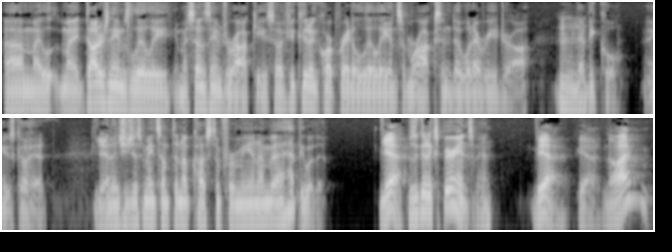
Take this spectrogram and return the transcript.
uh, my my daughter's name's Lily and my son's name's Rocky. So if you could incorporate a lily and some rocks into whatever you draw, Mhm. that'd be cool. And you just go ahead. yeah. And then she just made something up custom for me, and I'm uh, happy with it. yeah. It was a good experience, man. Yeah, yeah. No, I'm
